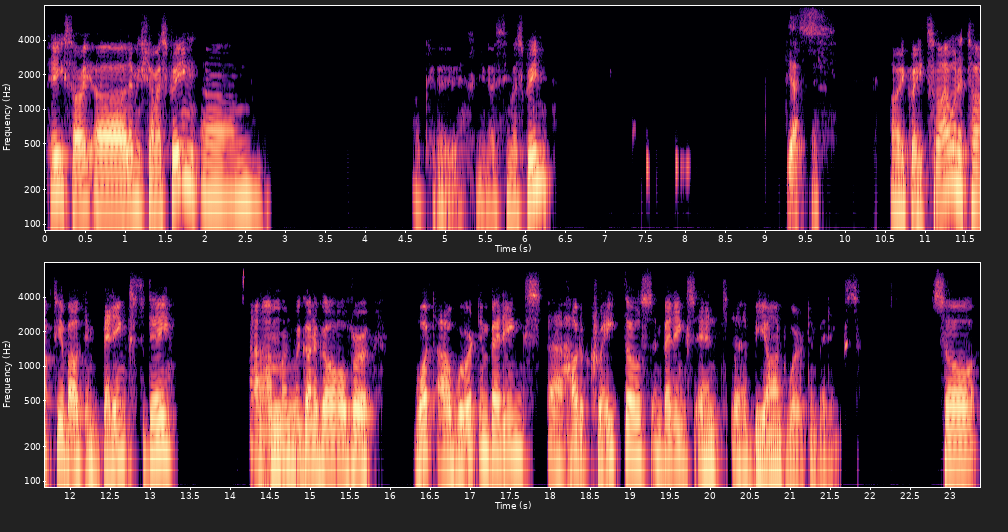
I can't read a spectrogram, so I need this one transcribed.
Hey, sorry. Uh, let me share my screen. Um, okay, you guys see my screen? Yes. yes. All right, great. So I want to talk to you about embeddings today. Um, and we're going to go over what are word embeddings, uh, how to create those embeddings, and uh, beyond word embeddings. So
